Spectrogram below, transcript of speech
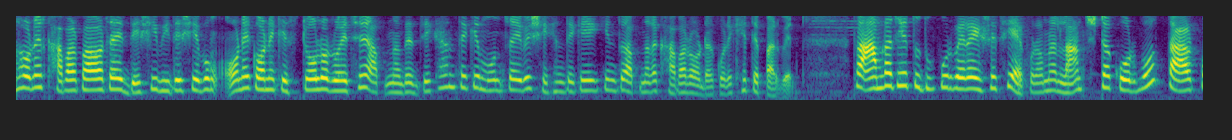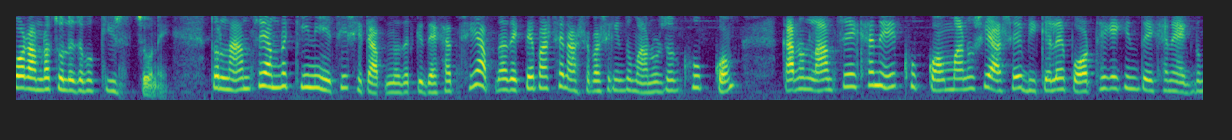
ধরনের খাবার পাওয়া যায়, দেশি, বিদেশি এবং অনেক অনেক স্টলও রয়েছে। আপনাদের যেখান থেকে মন চাইবে, সেখান থেকেই কিন্তু আপনারা খাবার অর্ডার করে খেতে পারবেন। তো আমরা যেহেতু দুপুরবেলা এসেছি, এখন আমরা লাঞ্চটা করব, তারপর আমরা চলে যাব কিডস জোনে তো লাঞ্চে আমরা কী নিয়েছি সেটা আপনাদেরকে দেখাচ্ছি। আপনারা দেখতে পাচ্ছেন আশেপাশে কিন্তু মানুষজন খুব কম, কারণ লাঞ্চে এখানে খুব কম মানুষই আসে, বিকেলের পর থেকে কিন্তু এখানে একদম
